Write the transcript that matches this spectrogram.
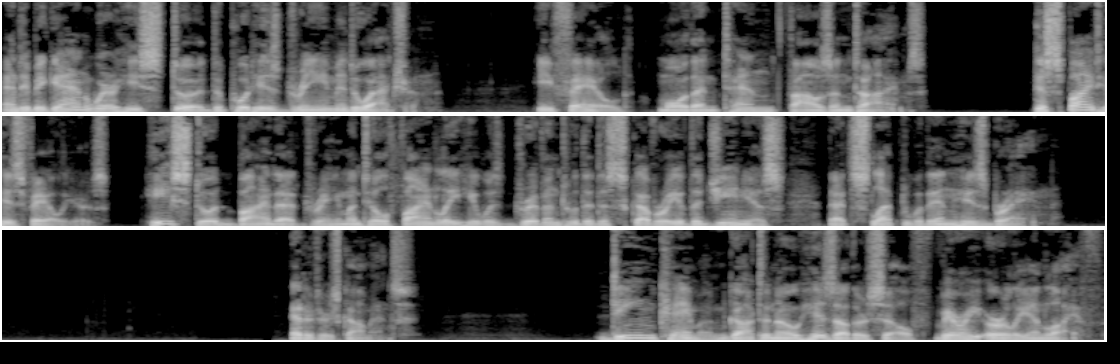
and he began where he stood to put his dream into action. He failed more than 10,000 times. Despite his failures, he stood by that dream until finally he was driven to the discovery of the genius that slept within his brain. Editor's comments. Dean Kamen got to know his other self very early in life.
